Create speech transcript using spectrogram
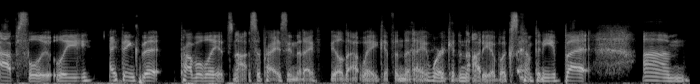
absolutely. I think that probably it's not surprising that I feel that way given that I work at an audiobooks company. But um,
